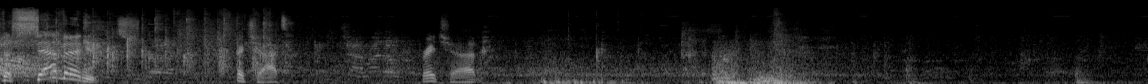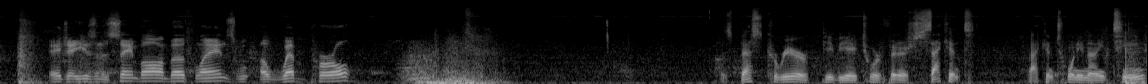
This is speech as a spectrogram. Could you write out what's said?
Oh, really seven. Great shot. Great shot. AJ using the same ball in both lanes, a web pearl. His best career PBA Tour finish, second back in 2019,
